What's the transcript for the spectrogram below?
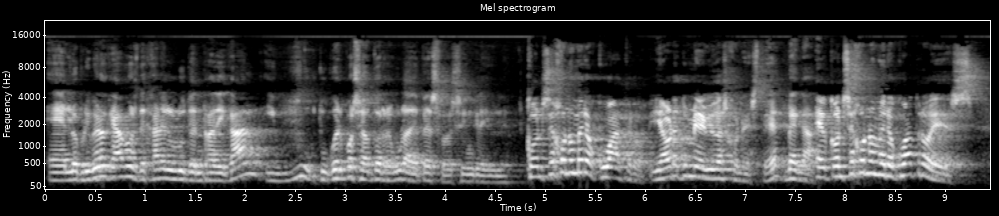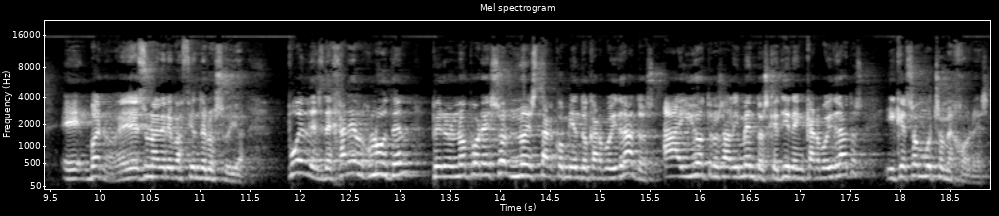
eh, lo primero que hago es dejar el gluten radical y ¡fu! tu cuerpo se autorregula de peso, es increíble. Consejo número 4, y ahora tú me ayudas con este, ¿eh? Venga. El consejo número 4 es, eh, bueno, es una derivación de lo suyo. Puedes dejar el gluten, pero no por eso no estar comiendo carbohidratos. Hay otros alimentos que tienen carbohidratos y que son mucho mejores.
